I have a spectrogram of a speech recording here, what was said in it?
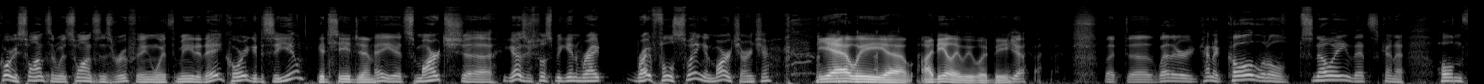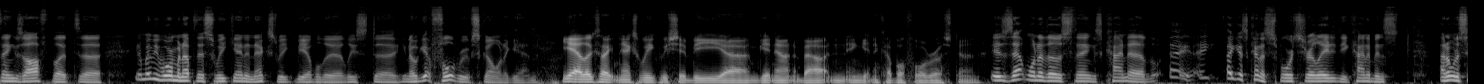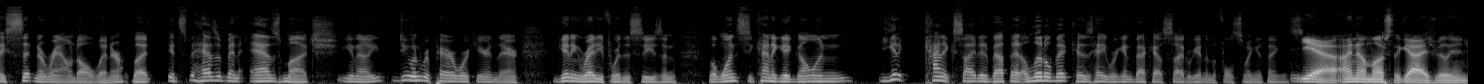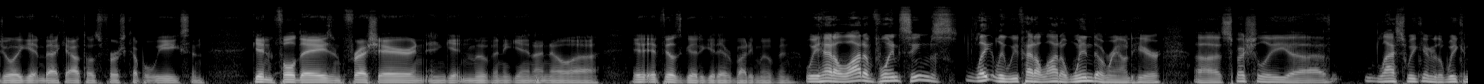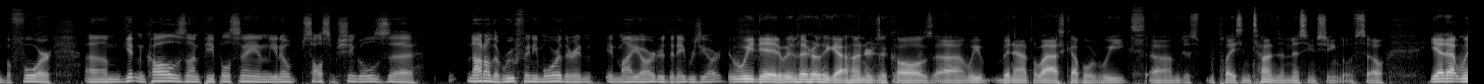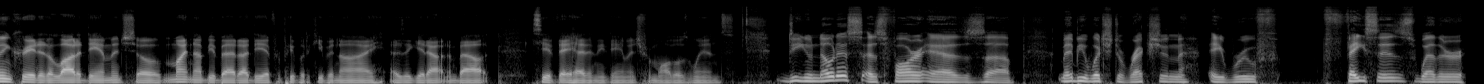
Cory Swanson with Swanson's Roofing with me today. Cory, good to see you. Good to see you, Jim. Hey, it's March. Uh, you guys are supposed to begin right right full swing in March, aren't you? yeah, we uh, ideally we would be. Yeah. But uh, weather kind of cold, a little snowy. That's kind of holding things off. But uh, you know, maybe warming up this weekend and next week, be able to at least uh, you know get full roofs going again. Yeah, it looks like next week we should be um, getting out and about and, and, getting a couple full roofs done. Is that one of those things? Kind of, I, I guess, kind of sports related. You kind of been, I don't want to say sitting around all winter, but it hasn't been as much. You know, doing repair work here and there, getting ready for the season. But once you kind of get going you get kind of excited about that a little bit because hey, we're getting back outside, we're getting in the full swing of things. Yeah, I know most of the guys really enjoy getting back out those first couple weeks and getting full days and fresh air and, and getting moving again. I know uh, it, it, feels good to get everybody moving. We had a lot of wind. Seems lately we've had a lot of wind around here, uh, especially. Uh, last weekend or the weekend before, um, getting calls on people saying, you know, saw some shingles uh, not on the roof anymore. They're in, in my yard or the neighbor's yard. We did. We literally got hundreds of calls. Uh, we've been out the last couple of weeks, um, just replacing tons of missing shingles. So, yeah, that wind created a lot of damage. So, might not be a bad idea for people to keep an eye as they get out and about, see if they had any damage from all those winds. Do you notice as far as uh, maybe which direction a roof faces, whether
